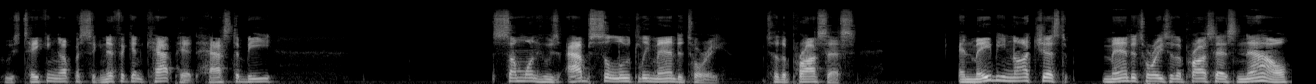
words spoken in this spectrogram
who's taking up a significant cap hit has to be someone who's absolutely mandatory to the process, and maybe not just mandatory to the process now,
